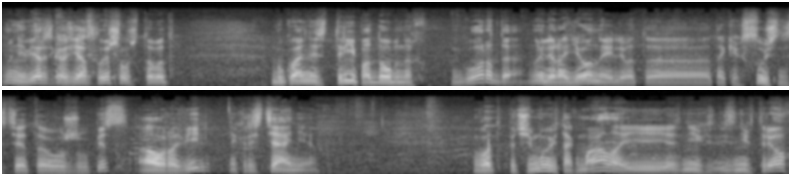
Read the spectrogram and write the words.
Ну, не версия, короче, я слышал, что вот буквально есть три подобных города, ну или района, или вот э, таких сущностей. Это Ужупис, Ауравиль и Христиане. Вот, почему их так мало, и из них, из них трех,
